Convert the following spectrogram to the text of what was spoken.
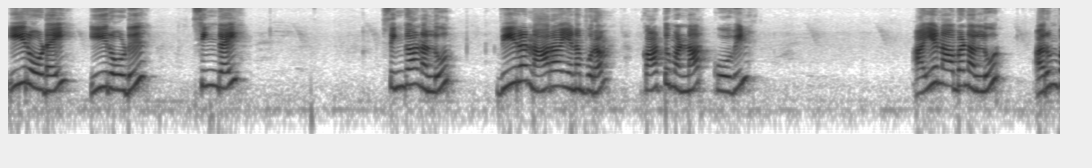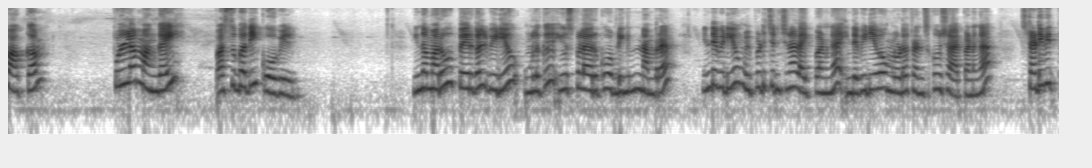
ஈரோடை ஈரோடு சிங்கை சிங்காநல்லூர் வீரநாராயணபுரம் காட்டுமன்னார் கோவில் அய்யநாபநல்லூர் அரும்பாக்கம் புள்ளமங்கை பசுபதி கோவில். இந்த மறு பெயர்கள் வீடியோ உங்களுக்கு யூஸ்ஃபுல்லாக இருக்கும் அப்படிங்கிறது நம்புகிறேன் இந்த வீடியோ உங்களுக்கு பிடிச்சிருந்துச்சுன்னா லைக் பண்ணுங்கள் இந்த வீடியோவை உங்களோட ஃப்ரெண்ட்ஸுக்கும் ஷேர் பண்ணுங்கள் ஸ்டடி வித்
